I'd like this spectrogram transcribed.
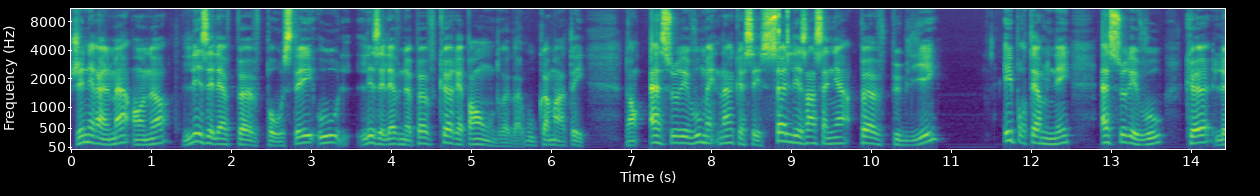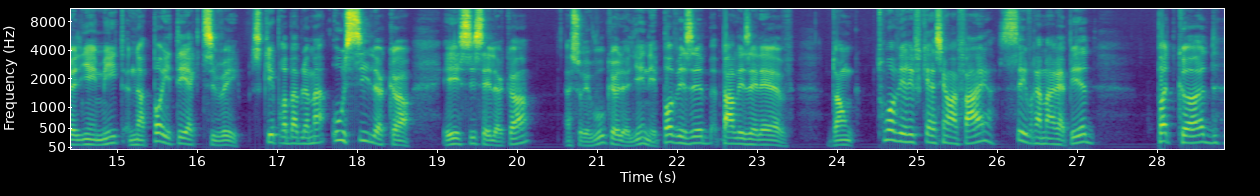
Généralement, on a les élèves peuvent poster ou les élèves ne peuvent que répondre ou commenter. Donc, assurez-vous maintenant que c'est seuls les enseignants peuvent publier. Et pour terminer, assurez-vous que le lien Meet n'a pas été activé, ce qui est probablement aussi le cas. Et si c'est le cas, assurez-vous que le lien n'est pas visible par les élèves. Donc, trois vérifications à faire, c'est vraiment rapide. Pas de code,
